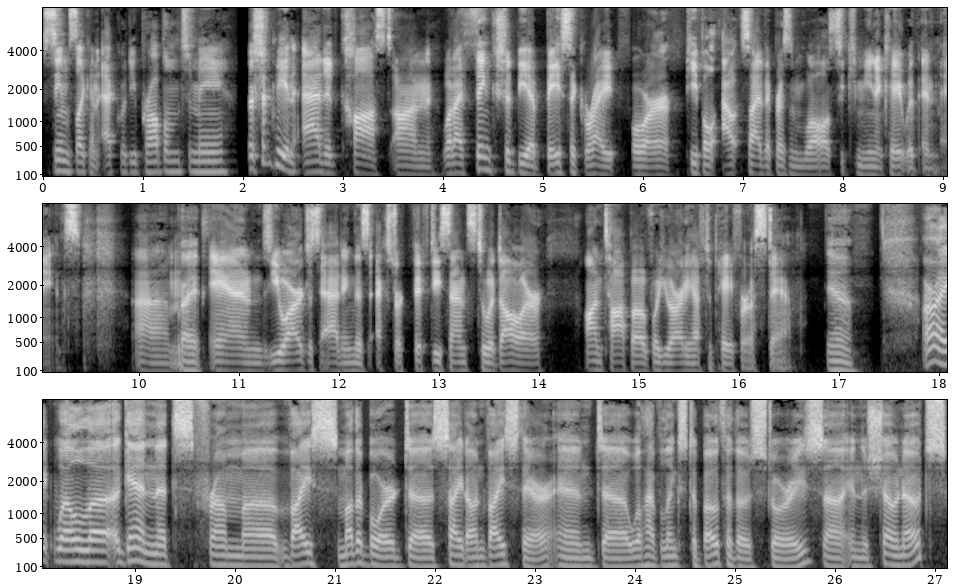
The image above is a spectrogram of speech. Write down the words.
seems like an equity problem to me. There should be an added cost on what I think should be a basic right for people outside the prison walls to communicate with inmates. Um, right. And you are just adding this extra 50 cents to a dollar on top of what you already have to pay for a stamp. Yeah. All right. Well, uh, again, that's from uh, Vice Motherboard uh, site on Vice there, and uh, we'll have links to both of those stories uh, in the show notes.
